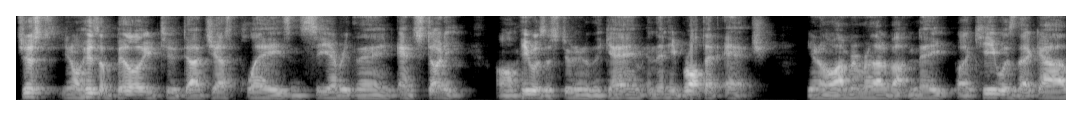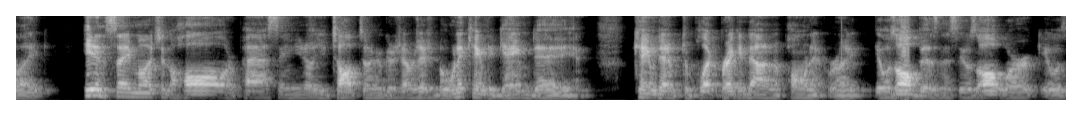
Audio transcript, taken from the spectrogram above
just, you know, his ability to digest plays and see everything and study. Um, he was a student of the game. And then he brought that edge. You know, I remember that about Nate. Like he was that guy. Like he didn't say much in the hall or passing. You know, you talked to him, a good conversation. But when it came to game day and came down to breaking down an opponent, right? It was all business. It was all work. It was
